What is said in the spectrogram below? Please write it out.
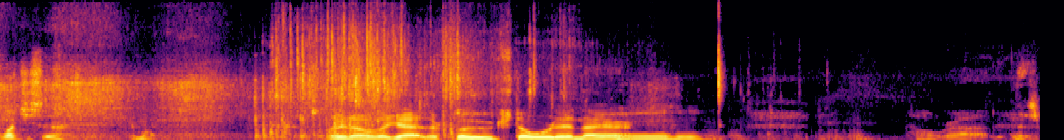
What you say? Come on. You know, they got their food stored in there. Mm-hmm. All right. Let's...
